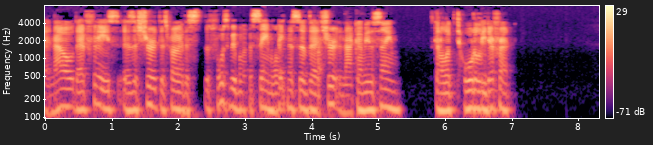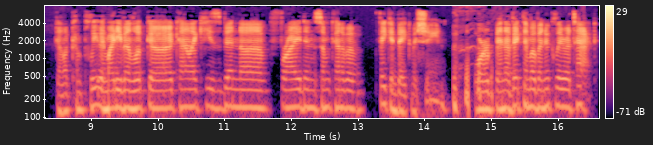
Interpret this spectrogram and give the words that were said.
and now that face is a shirt that's probably the, that's supposed to be about the same lightness of that shirt, and not going to be the same. It's going to look totally different. It's Going to look completely. It might even look uh, kind of like he's been uh, fried in some kind of a fake and bake machine, or been a victim of a nuclear attack,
